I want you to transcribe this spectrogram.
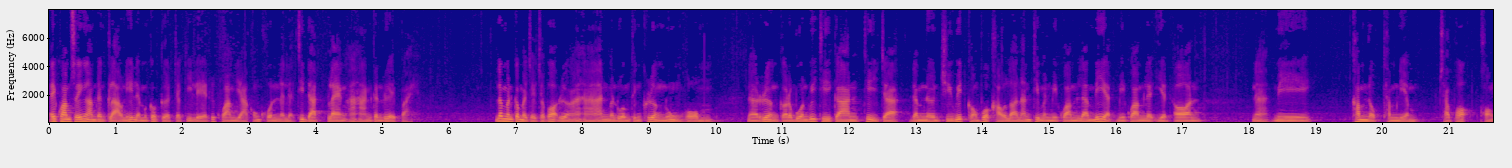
ไอ้ความสวยงามดังกล่าวนี้แหละมันก็เกิดจากกิเลสหรือความอยากของคนนั่นแหละที่ดัดแปลงอาหารกันเรื่อยไป แล้วมันก็ไม่ใช่เฉพาะเรื่องอาหาร มันรวมถึงเครื่องนุ่งหม่มนะเรื่องกระบวนวิธีการที่จะดำเนินชีวิตของพวกเขาเหล่านั้นที่มันมีความละเมียด มีความละเอียดอ่อนนะมีคำนบธรรมเนียมเฉพาะของ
